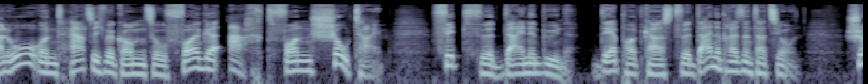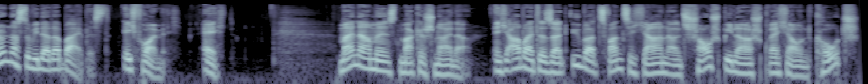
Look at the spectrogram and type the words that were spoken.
Hallo und herzlich willkommen zu Folge 8 von Showtime. Fit für deine Bühne. Der Podcast für deine Präsentation. Schön, dass du wieder dabei bist. Ich freue mich. Echt. Mein Name ist Macke Schneider. Ich arbeite seit über 20 Jahren als Schauspieler, Sprecher und Coach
